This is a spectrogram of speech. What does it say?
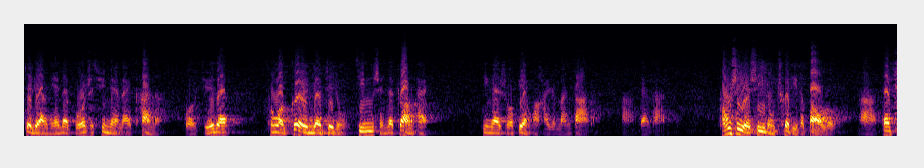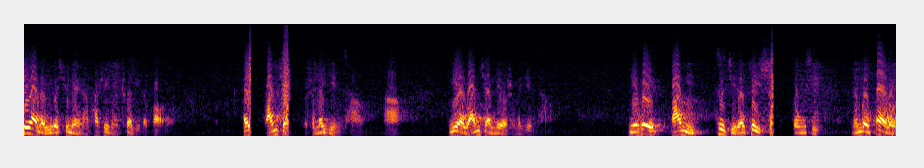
这两年的博士训练来看呢，我觉得从我个人的这种精神的状态，应该说变化还是蛮大的啊，蛮大的。同时，也是一种彻底的暴露啊，在这样的一个训练上，它是一种彻底的暴露。完全没有什么隐藏啊？你也完全没有什么隐藏，你会把你自己的最深的东西能够暴露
